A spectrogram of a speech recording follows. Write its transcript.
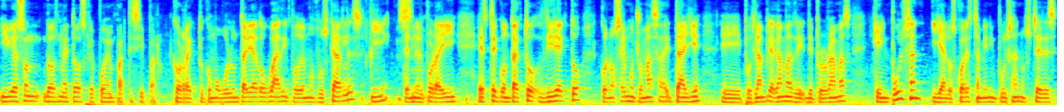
Y esos son dos métodos que pueden participar. Correcto. Como voluntariado WADI podemos buscarles y tener por ahí este contacto directo, conocer mucho más a detalle eh, pues la amplia gama de, programas que impulsan y a los cuales también impulsan ustedes.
